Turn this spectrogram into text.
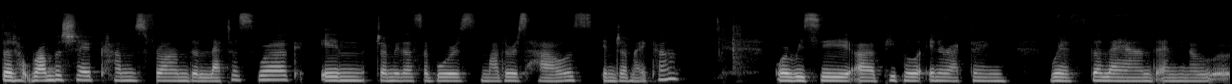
The rhombus shape comes from the lattice work in Jamilah Sabur's mother's house in Jamaica, where we see uh, people interacting with the land and you know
